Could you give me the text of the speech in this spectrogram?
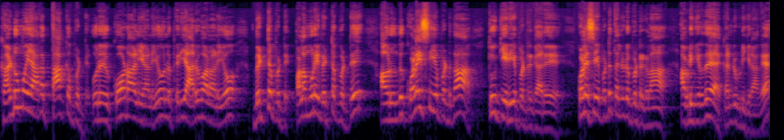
கடுமையாக தாக்கப்பட்டு ஒரு கோடாலியாலேயோ இல்லை பெரிய அருவாளாலேயோ வெட்டப்பட்டு பல முறை வெட்டப்பட்டு அவர் வந்து கொலை செய்யப்பட்டு தான் தூக்கி எறியப்பட்டிருக்காரு. கொலை செய்யப்பட்டு தள்ளிவிடப்பட்டிருக்கலாம் அப்படிங்கிறத கண்டுபிடிக்கிறாங்க.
